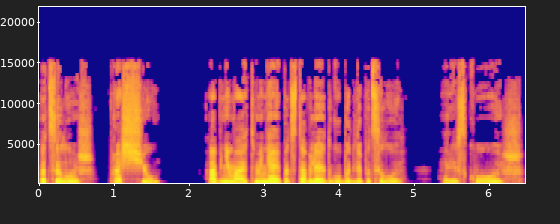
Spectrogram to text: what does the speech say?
Поцелуешь? Прощу. Обнимает меня и подставляет губы для поцелуя. Рискуешь.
